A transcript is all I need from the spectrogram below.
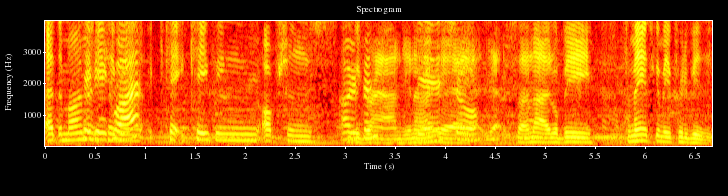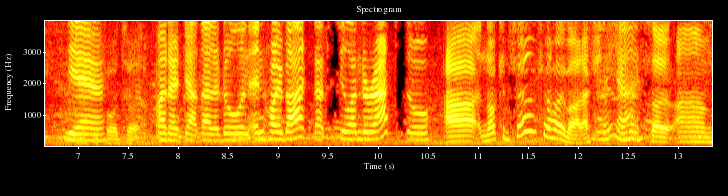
at the moment Keeping keeping, ke- keeping options to the ground. You know, Yeah, sure. yeah, yeah. So no, it'll be for me. It's going to be pretty busy. Yeah. Looking forward to it. I don't doubt that at all. And, and Hobart, that's still under wraps, or Uh, not confirmed for Hobart actually. Okay. Yeah. So um,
